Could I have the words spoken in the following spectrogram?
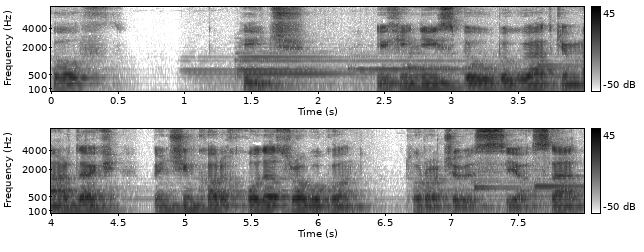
گفت هیچ. یکی نیست به او بگوید که مردک بنشین کار خودت را بکن. تو راجع به سیاست.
